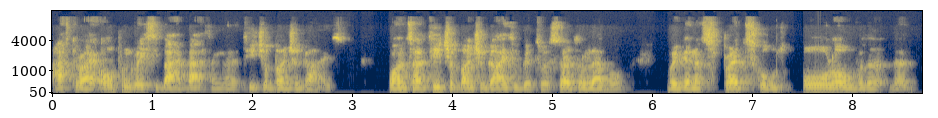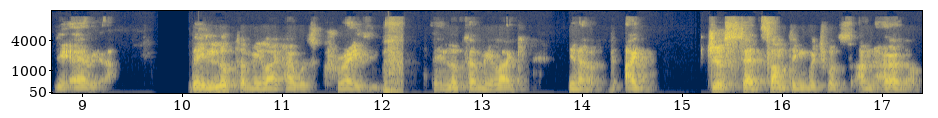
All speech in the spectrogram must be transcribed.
After I open Gracie Barra Bath, I'm going to teach a bunch of guys. Once I teach a bunch of guys who get to a certain level, we're going to spread schools all over the, the, the area. They looked at me like I was crazy. they looked at me like, you know, I just said something which was unheard of.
